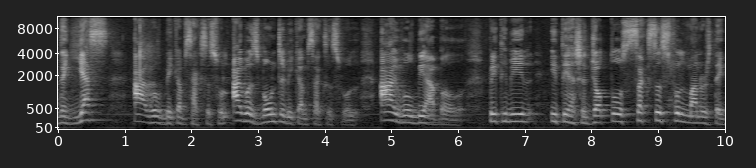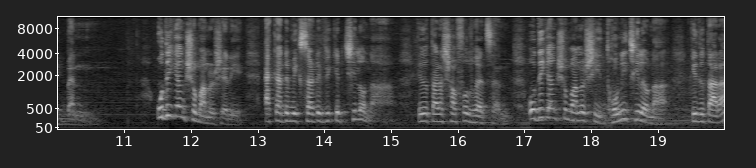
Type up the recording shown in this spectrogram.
the yes i will become successful. I was born to become successful. I will be able. পৃথিবীর ইতিহাসে যত সাকসেসফুল মানুষ দেখবেন, অধিকাংশ মানুষেরই একাডেমিক সার্টিফিকেট ছিল না, কিন্তু তারা সফল হয়েছেন। অধিকাংশ মানুষই ধনী ছিল না, কিন্তু তারা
